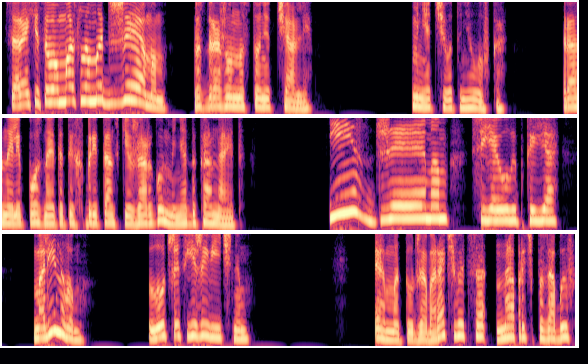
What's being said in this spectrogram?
С арахисовым маслом и джемом!» раздраженно стонет Чарли. Мне от чего-то неловко. Рано или поздно этот их британский жаргон меня доконает. «И с джемом», — сияю улыбкой я. «Малиновым? Лучше с ежевичным». Эмма тут же оборачивается, напрочь позабыв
